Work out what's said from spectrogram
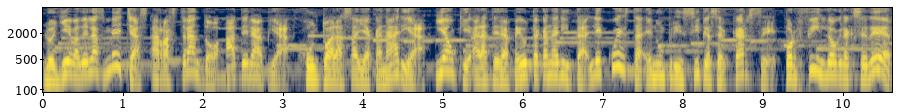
lo lleva de las mechas arrastrando a terapia junto a la sabia canaria. Y aunque a la terapeuta canarita le cuesta en un principio acercarse, por fin logra acceder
